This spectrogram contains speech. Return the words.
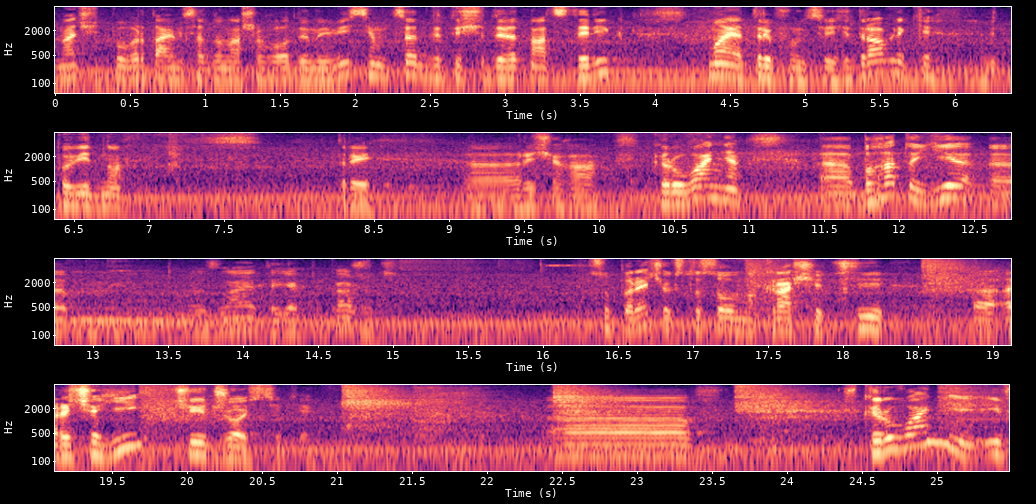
Значить, повертаємося до нашого 1.8. Це 2019 рік. Має три функції гідравліки, відповідно, три е, рычага керування. Е, багато є, е, знаєте, як то кажуть, суперечок стосовно краще ці е, речаги чи джойстики. В керуванні і в,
